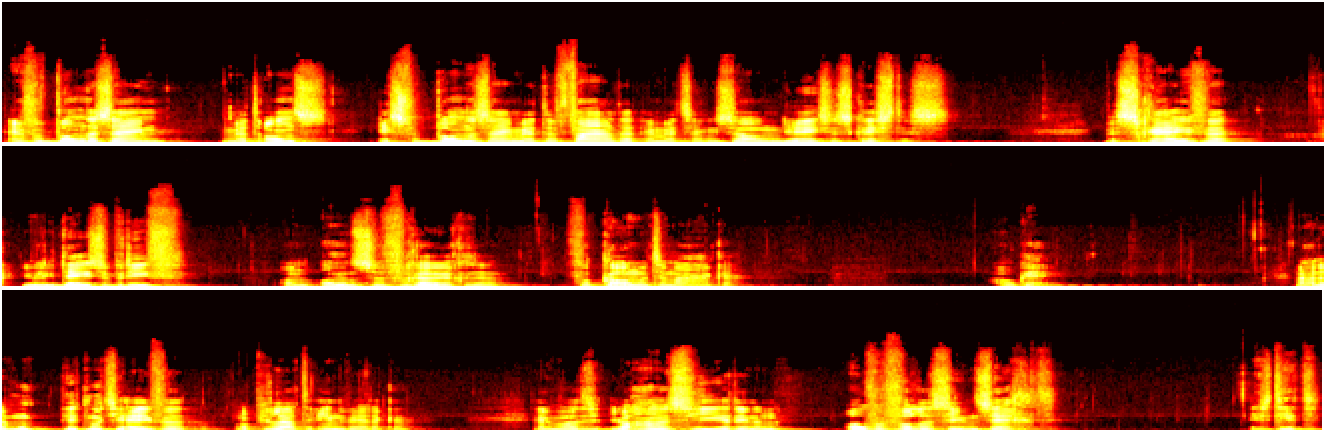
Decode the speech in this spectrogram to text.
En verbonden zijn met ons is verbonden zijn met de Vader en met zijn Zoon Jezus Christus. We schrijven jullie deze brief om onze vreugde volkomen te maken. Oké. Nou, moet, dit moet je even op je laten inwerken. En wat Johannes hier in een overvolle zin zegt, is dit.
